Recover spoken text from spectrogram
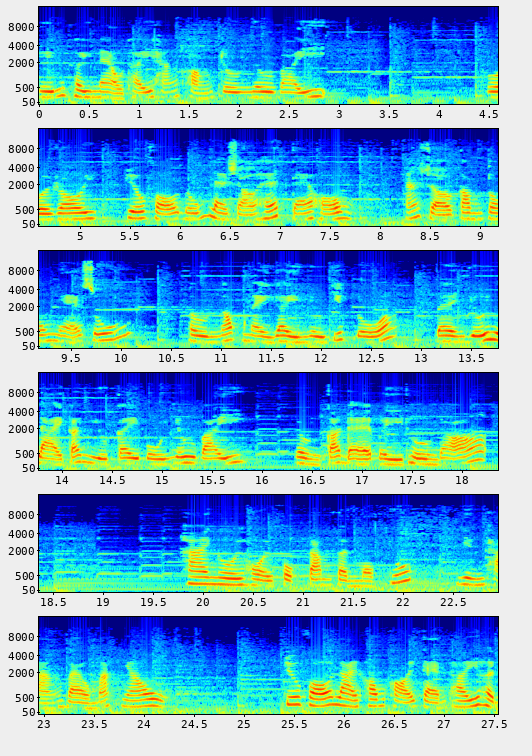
hiếm khi nào thấy hắn khẩn trương như vậy. Vừa rồi, triệu phổ đúng là sợ hết cả hồn. Hắn sợ công tôn ngã xuống. Từ ngốc này gầy như chiếc đũa, bên dưới lại có nhiều cây bụi như vậy đừng có để bị thương đó. Hai người hồi phục tâm tình một chút, nhìn thẳng vào mắt nhau. Triêu phố lại không khỏi cảm thấy hình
